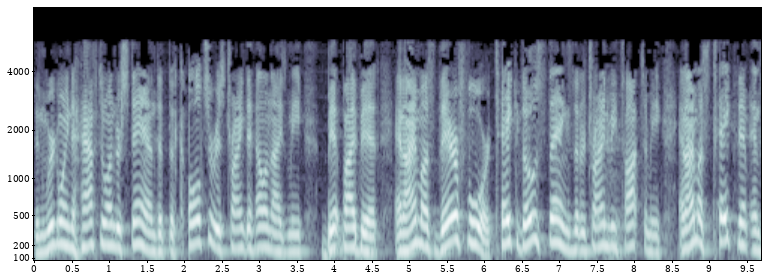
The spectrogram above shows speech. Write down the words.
then we're going to have to understand that the culture is trying to Hellenize me bit by bit, and I must therefore take those things that are trying to be taught to me, and I must take them and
